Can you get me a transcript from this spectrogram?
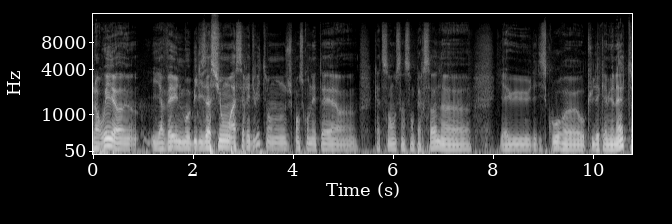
Alors oui, il y avait une mobilisation assez réduite. Je pense qu'on était euh, 400 ou 500 personnes. Euh, il y a eu des discours euh, au cul des camionnettes.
